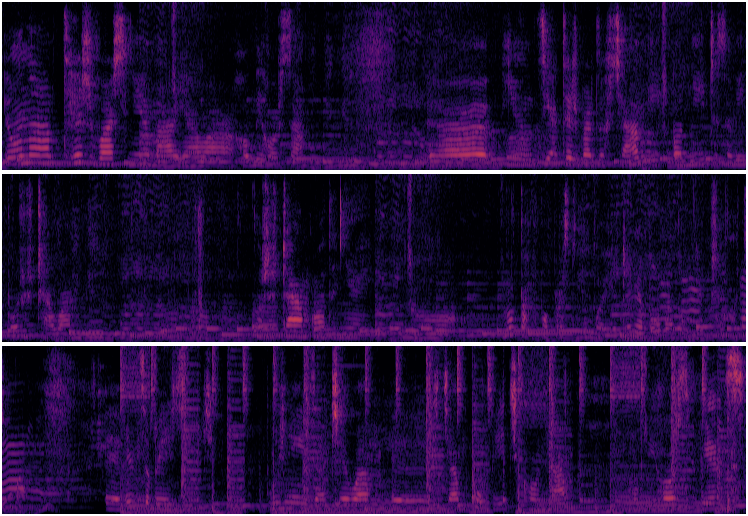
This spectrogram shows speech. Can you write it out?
I ona też właśnie miała Hobby Horse'a. E, więc ja też bardzo chciałam i od niej czasami pożyczałam. Pożyczałam od niej, no, no tak po prostu do pojeżdżenia, bo ona do mnie przychodziła. Sobie jeździliśmy. Później zaczęłam, e, chciałam kupić konia Hobby Horse, więc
